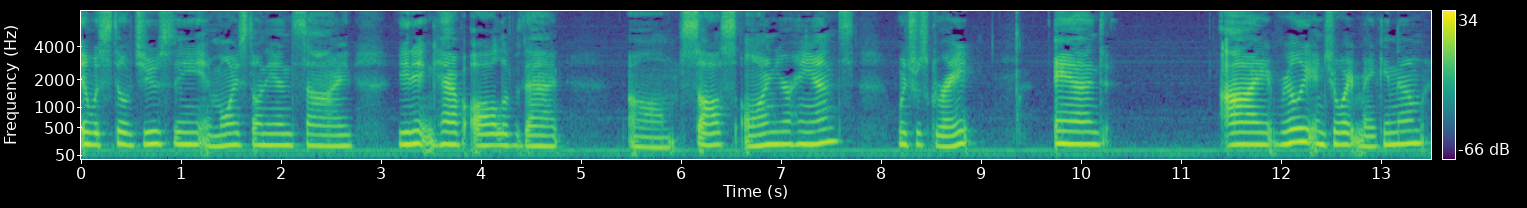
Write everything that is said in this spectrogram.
it was still juicy and moist on the inside. You didn't have all of that um, sauce on your hands, which was great. And I really enjoyed making them.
